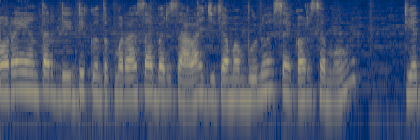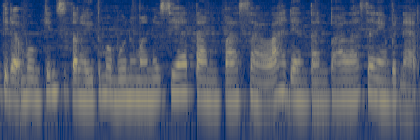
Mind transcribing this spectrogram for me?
Orang yang terdidik untuk merasa bersalah jika membunuh seekor semut, dia tidak mungkin setelah itu membunuh manusia tanpa salah dan tanpa alasan yang benar.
